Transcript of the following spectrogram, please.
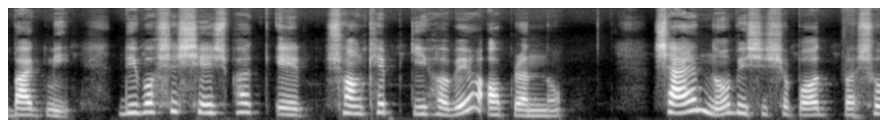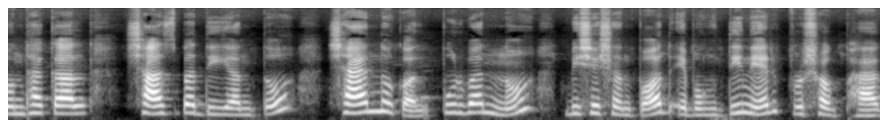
বাগ্মী। দিবসের শেষ ভাগ এর সংক্ষেপ কি হবে অপরাহ্ন সায়াহ্ন বিশেষ্যপদ বা সন্ধ্যাকাল, সাজ বা দিগান্ত, সায়ান্নকাল পূর্বাহ্ন বিশেষণ পদ এবং দিনের প্রসক ভাগ।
